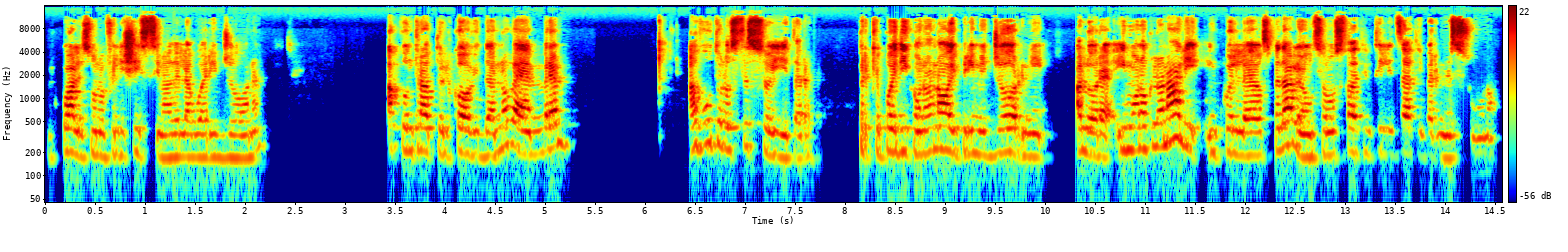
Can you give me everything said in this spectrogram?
il quale sono felicissima della guarigione, ha contratto il Covid a novembre, ha avuto lo stesso iter, perché poi dicono no, i primi giorni. Allora, i monoclonali in quell'ospedale non sono stati utilizzati per nessuno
